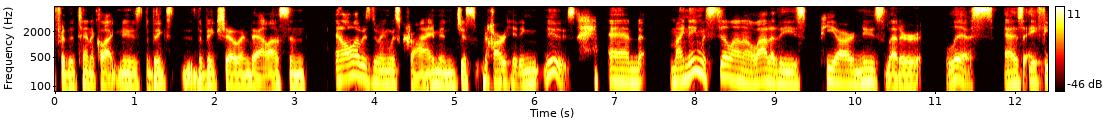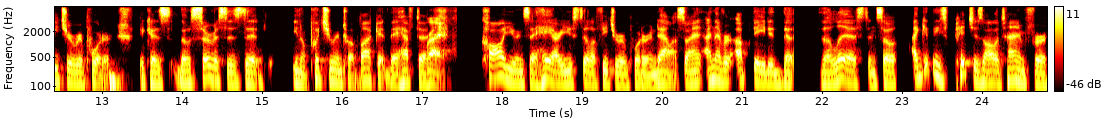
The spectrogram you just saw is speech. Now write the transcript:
for the 10 o'clock news, the big the big show in Dallas, and and all I was doing was crime and just hard hitting news. And my name was still on a lot of these PR newsletter lists as a feature reporter because those services that you know put you into a bucket they have to right. call you and say hey are you still a feature reporter in dallas? So I, I never updated the, the list. And so i get these pitches all the time for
